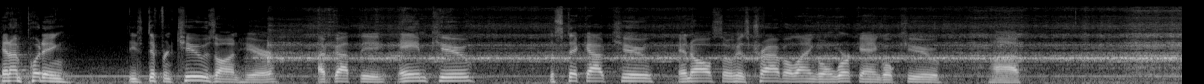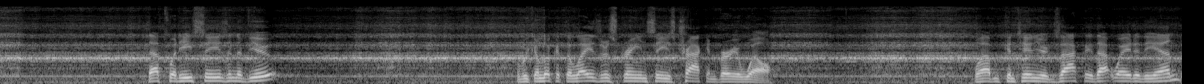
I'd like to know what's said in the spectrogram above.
And I'm putting these different cues on here. I've got the aim cue, the stick out cue, and also his travel angle and work angle cue. Uh, that's what he sees in the view. We can look at the laser screen, see he's tracking very well. We'll have him continue exactly that way to the end.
